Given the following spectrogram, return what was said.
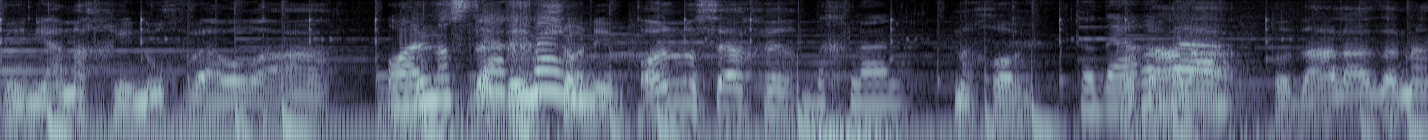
בעניין החינוך וההוראה. או על נושא אחר. שונים, או על נושא אחר, בכלל. נכון. תודה על רבה. ה- תודה על ההאזנה.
